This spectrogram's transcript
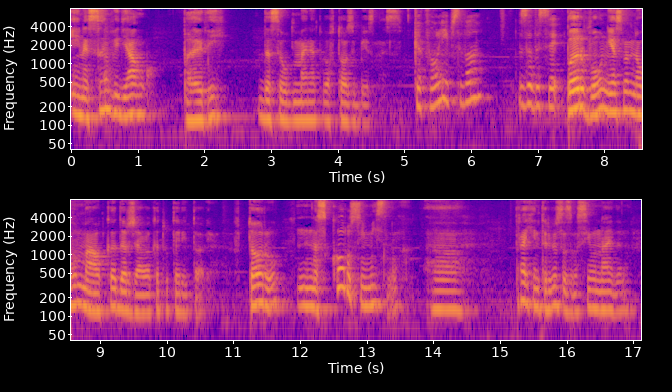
И не съм видял пари да се обменят в този бизнес. Какво липсва, за да се... Първо, ние сме много малка държава като територия. Второ, наскоро си мислех, а, правих интервю с Васил Найденов.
